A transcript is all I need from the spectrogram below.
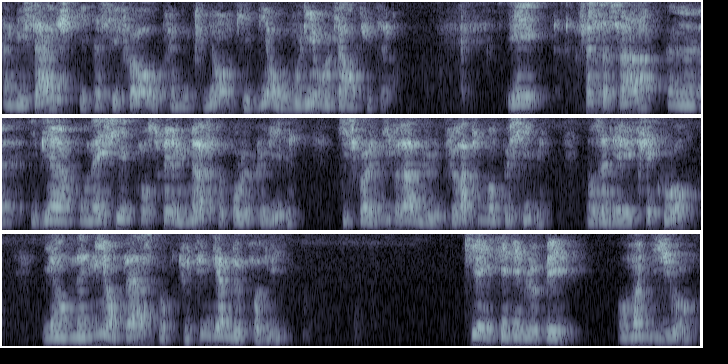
un message qui est assez fort auprès de nos clients, qui est de dire on vous livre en 48 heures. Et face à ça, euh, eh bien, on a essayé de construire une offre pour le Covid qui soit livrable le plus rapidement possible, dans un délai très court, et on a mis en place donc toute une gamme de produits qui a été développée en moins de 10 jours,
